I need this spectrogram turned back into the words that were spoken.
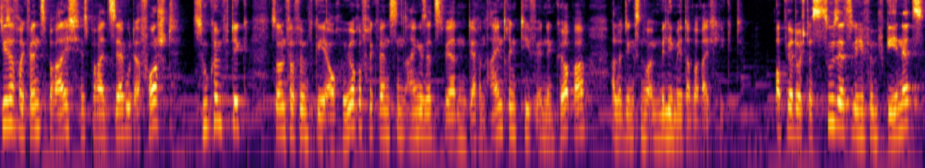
Dieser Frequenzbereich ist bereits sehr gut erforscht, Zukünftig sollen für 5G auch höhere Frequenzen eingesetzt werden, deren Eindringtiefe in den Körper allerdings nur im Millimeterbereich liegt. Ob wir durch das zusätzliche 5G-Netz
